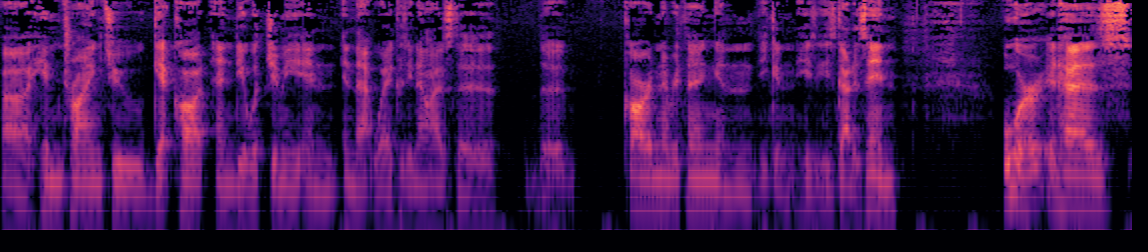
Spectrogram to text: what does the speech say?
uh, him trying to get caught and deal with Jimmy in, in that way because he now has the the card and everything, and he can he's, he's got his in. Or it has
